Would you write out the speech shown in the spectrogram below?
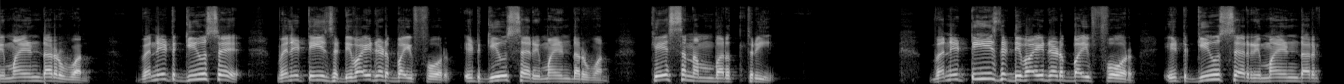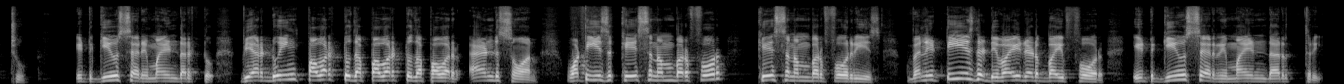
remainder 1 when it gives a when it is divided by 4 it gives a remainder 1 case number 3 when it is divided by 4 it gives a reminder 2 it gives a reminder 2 we are doing power to the power to the power and so on. What is case number 4 case number 4 is when it is divided by 4 it gives a reminder 3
